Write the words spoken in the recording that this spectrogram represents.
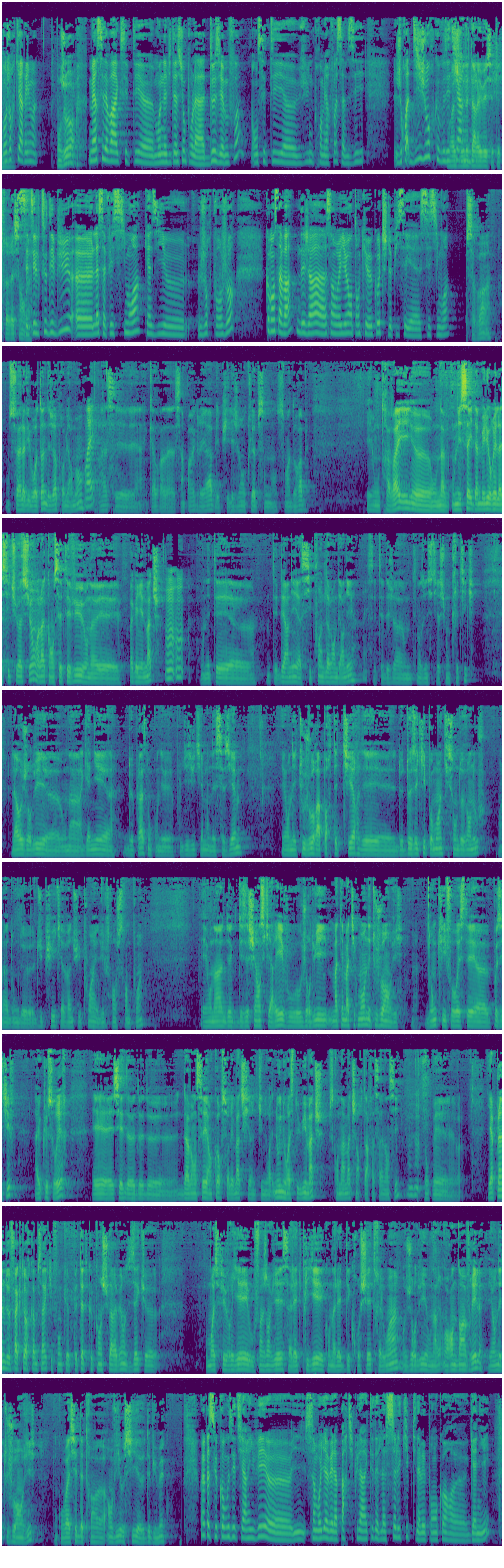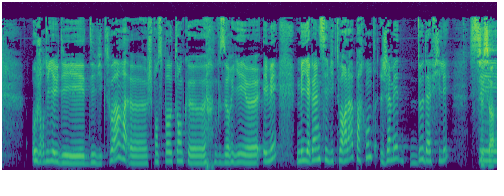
Bonjour Karim. Bonjour. Merci d'avoir accepté euh, mon invitation pour la deuxième fois. On s'était euh, vu une première fois, ça faisait, je crois, dix jours que vous étiez ouais, je venais d'arriver, c'était très récent. C'était le tout début. là, ça fait six mois, quasi jour pour jour. Comment ça va déjà à Saint-Brieuc en tant que coach depuis ces, ces six mois? Ça va. Hein. On se fait à la vie bretonne déjà premièrement. Ouais. Voilà, c'est un cadre sympa, agréable et puis les gens au club sont, sont adorables. Et on travaille, euh, on, a, on essaye d'améliorer la situation. Voilà, quand on s'était vu, on n'avait pas gagné de match. Mm -mm. On était, euh, on était dernier à six points de l'avant-dernier. C'était déjà, on était dans une situation critique. Là aujourd'hui, euh, on a gagné deux places, donc on est plus 18e, on est 16e. Et on est toujours à portée de tir des, de deux équipes au moins qui sont devant nous. Voilà, donc de, Dupuis qui a 28 points et Villefranche 30 points. Et on a des, des échéances qui arrivent où aujourd'hui, mathématiquement, on est toujours en vie. Donc il faut rester euh, positif, avec le sourire, et essayer d'avancer de, de, encore sur les matchs qui, qui, nous Nous, il nous reste 8 matchs, puisqu'on a un match en retard face à Nancy. Mm -hmm. Donc, mais voilà. Il y a plein de facteurs comme ça qui font que peut-être que quand je suis arrivé, on se disait que au mois de février ou fin janvier, ça allait être plié et qu'on allait être décroché très loin. Aujourd'hui, on, rentre dans avril et on est toujours en vie. Donc on va essayer d'être en vie aussi euh, début mai. Oui, parce que quand vous étiez arrivé, euh, Saint-Brieuc avait la particularité d'être la seule équipe qui n'avait pas encore euh, gagné. Aujourd'hui, il y a eu des, victoires. Euh, je pense pas autant que vous auriez euh, aimé, mais il y a quand même ces victoires-là. Par contre, jamais deux d'affilée. C'est ça.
